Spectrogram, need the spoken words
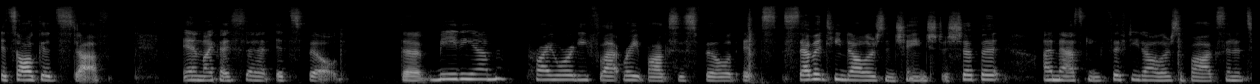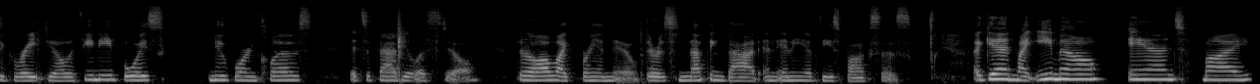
it's all good stuff. And like I said, it's filled. The medium priority flat rate box is filled. It's $17 and change to ship it. I'm asking $50 a box and it's a great deal. If you need boys newborn clothes, it's a fabulous deal. They're all like brand new. There is nothing bad in any of these boxes. Again, my email and my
